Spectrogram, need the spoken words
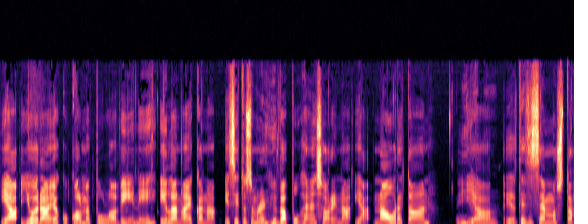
ja juodaan joku kolme pulloa viiniä illan aikana ja sitten on semmoinen hyvä puheensorina ja nauretaan ja, ja tietysti semmoista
